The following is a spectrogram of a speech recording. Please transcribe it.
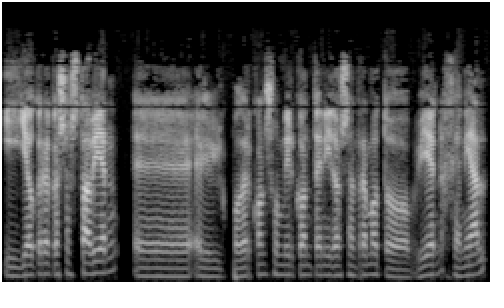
Y yo creo que eso está bien, eh, el poder consumir contenidos en remoto, bien, genial,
